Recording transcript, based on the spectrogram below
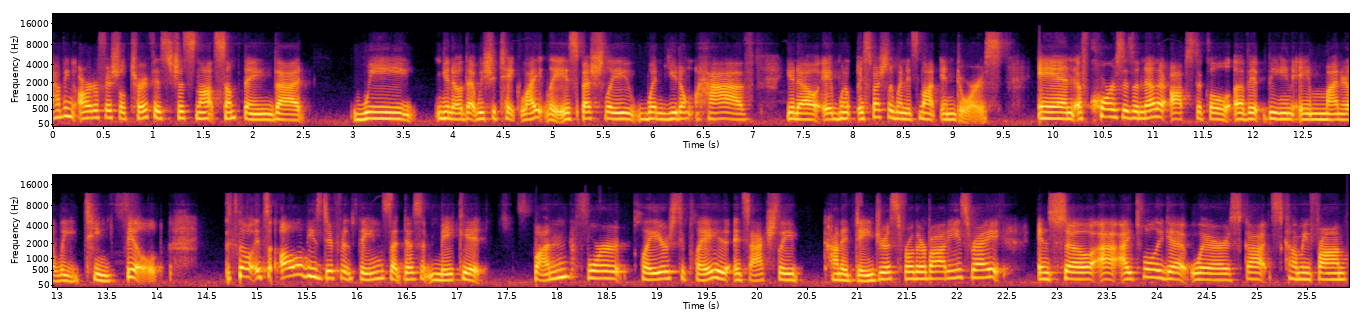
having artificial turf is just not something that we you know that we should take lightly especially when you don't have you know it, especially when it's not indoors and of course, there's another obstacle of it being a minor league team field. So it's all of these different things that doesn't make it fun for players to play. It's actually kind of dangerous for their bodies, right? And so uh, I totally get where Scott's coming from.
